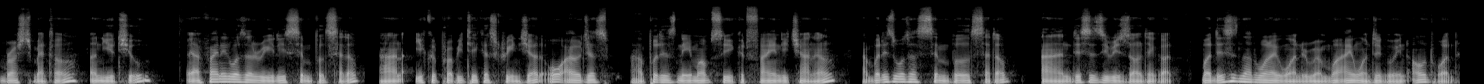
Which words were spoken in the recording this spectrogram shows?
brushed metal on YouTube I find it was a really simple setup and you could probably take a screenshot or I'll just uh, put his name up so you could find the channel. Uh, but this was a simple setup and this is the result I got. But this is not what I want. Remember, I want to go in outward.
